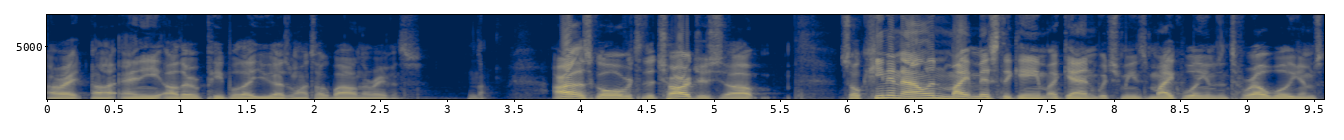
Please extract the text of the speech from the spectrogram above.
All right. Uh, any other people that you guys want to talk about on the Ravens? No. All right. Let's go over to the Chargers. Uh, so Keenan Allen might miss the game again, which means Mike Williams and Tyrell Williams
